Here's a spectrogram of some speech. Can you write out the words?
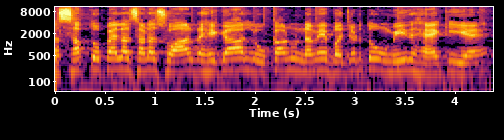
ਤਾਂ ਸਭ ਤੋਂ ਪਹਿਲਾਂ ਸਾਡਾ ਸਵਾਲ ਰਹੇਗਾ, ਲੋਕਾਂ ਨੂੰ ਨਵੇਂ ਬਜਟ ਤੋਂ ਉਮੀਦ ਹੈ ਕੀ ਹੈ?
